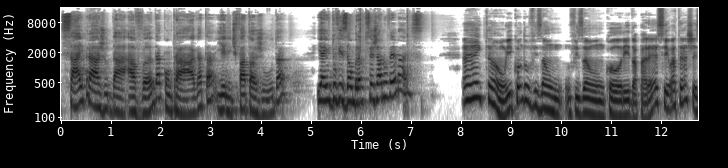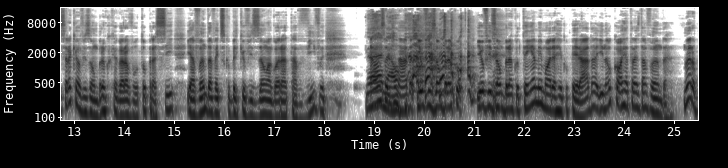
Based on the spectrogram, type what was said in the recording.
sai para ajudar a Wanda contra a Agatha. E ele de fato ajuda. E aí do Visão Branco você já não vê mais. É, então, e quando o Visão, o Visão colorido aparece, eu até achei, será que é o Visão branco que agora voltou para si e a Wanda vai descobrir que o Visão agora tá vivo? Ela não sabe de nada e o Visão branco e o Visão branco tem a memória recuperada e não corre atrás da Wanda. Não era,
